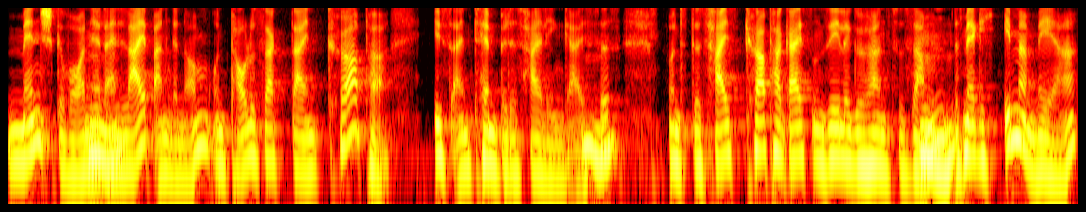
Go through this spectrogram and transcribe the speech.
Mensch geworden, er hat mhm. einen Leib angenommen und Paulus sagt, dein Körper ist ein Tempel des Heiligen Geistes. Mhm. Und das heißt, Körper, Geist und Seele gehören zusammen. Mhm. Das merke ich immer mehr.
